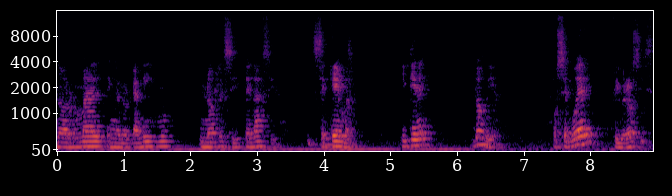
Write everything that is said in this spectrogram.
normal en el organismo no resiste el ácido, se quema y tiene dos vías. O se muere, fibrosis,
